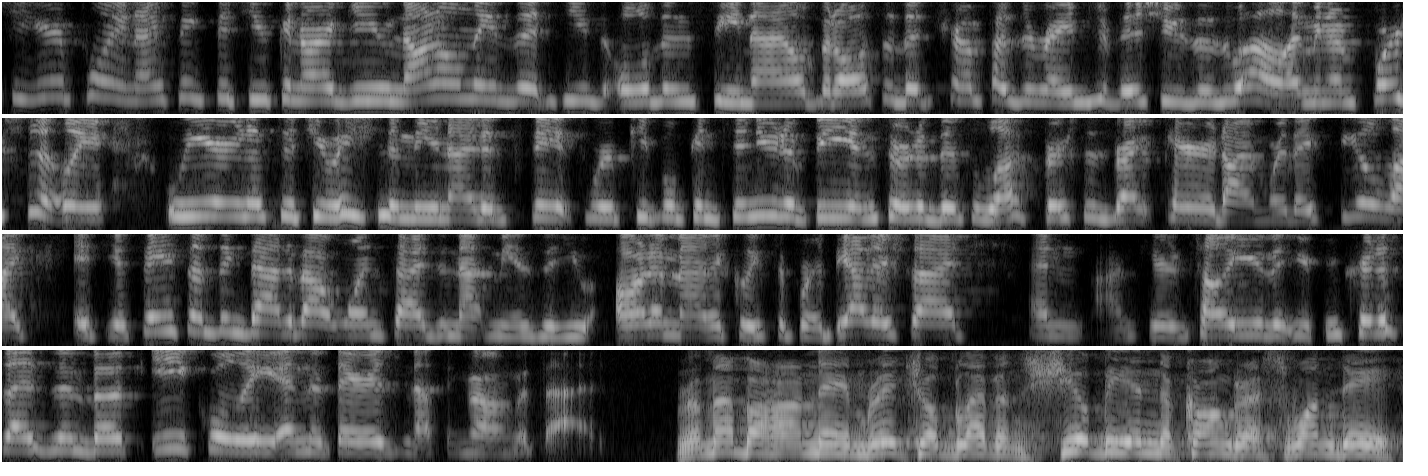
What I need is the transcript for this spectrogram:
to your point, I think that you can argue not only that he's old and senile, but also that Trump has a range of issues as well. I mean, unfortunately, we are in a situation in the United States where people continue to be in sort of this left versus right paradigm where they feel like if you say something bad about one side, then that means that you automatically support the other side. And I'm here to tell you that you can criticize them both equally and that there is nothing wrong with that. Remember her name, Rachel Blevins. She'll be in the Congress one day,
